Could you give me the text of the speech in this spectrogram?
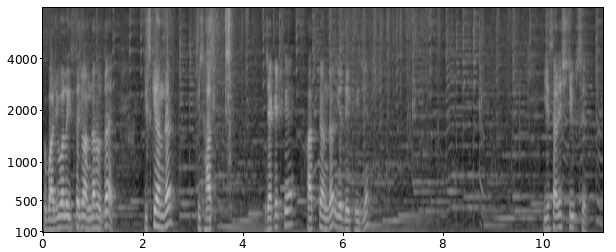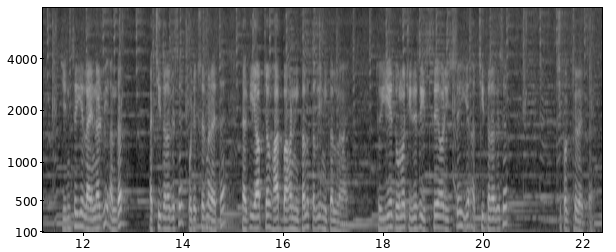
तो बाजू वाला हिस्सा जो अंदर होता है, इसके अंदर, इस हाथ जैकेट के हाथ के अंदर ये देख लीजिए। ये सारी स्ट्रिप्स है, जिनसे ये लाइनर भी अंदर अच्छी तरीके से प्रोजेक्शन में रहता है, ताकि आप जब हाथ बाहर निकालो तभी निकल ना आए। तो ये दोनों चीज़ें से इससे और इससे ये अच्छी तरह से चिपकते रहता है।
